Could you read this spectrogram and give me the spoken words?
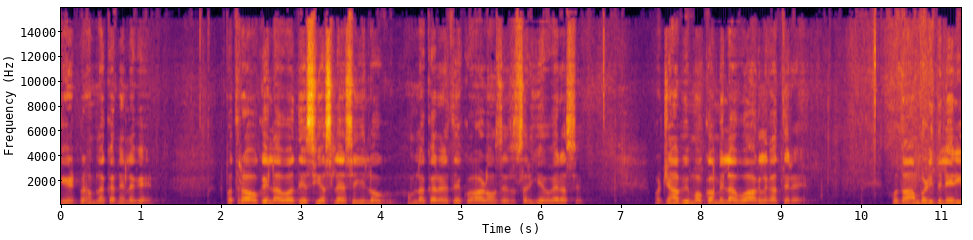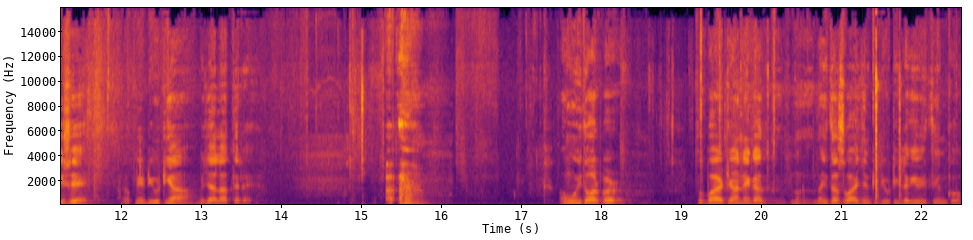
گیٹ پر حملہ کرنے لگے۔ پتھراؤں کے علاوہ دیسی اسلحے سے یہ لوگ حملہ کر رہے تھے کوہاڑوں سے سریے وغیرہ سے۔ اور جہاں بھی موقع ملا وہ آگ لگاتے رہے۔ خدام بڑی دلیری سے اپنی ڈیوٹیاں بجا لاتے رہے۔ عمومی طور پر تو باہر جانے کا نہیں تھا سوائے جن کی ڈیوٹی لگی ہوئی تھی ان کو۔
